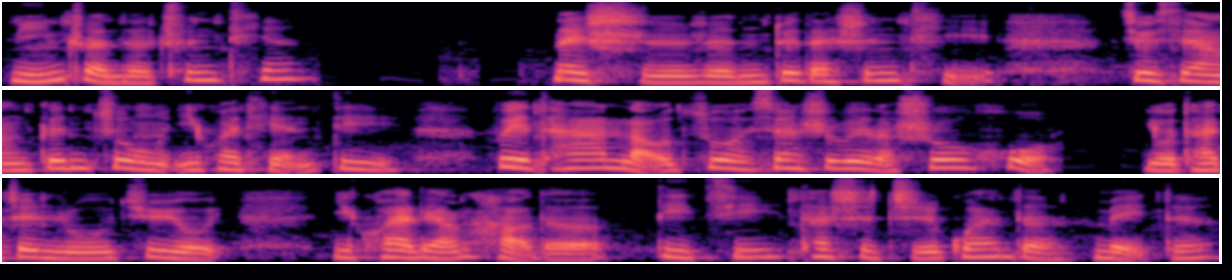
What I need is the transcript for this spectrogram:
鸣转的春天。那时，人对待身体，就像耕种一块田地，为他劳作，像是为了收获。有它，正如具有一块良好的地基，它是直观的、美的，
